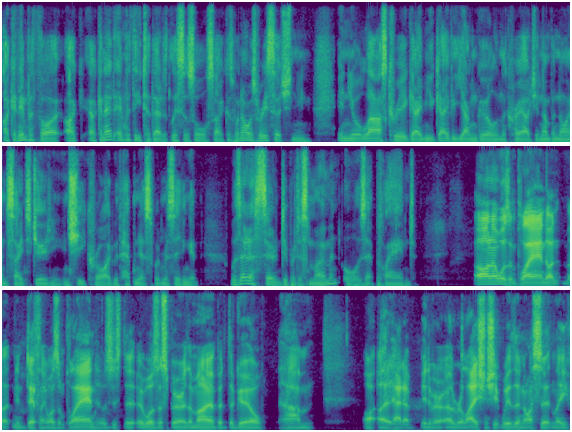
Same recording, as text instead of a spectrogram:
I can empathize, I, I can add empathy to that, listeners, also, because when I was researching in your last career game, you gave a young girl in the crowd your number nine Saints jersey, and she cried with happiness when receiving it. Was that a serendipitous moment, or was that planned? Oh no, it wasn't planned. I, it definitely wasn't planned. It was just a, it was a spur of the moment. But the girl, um, I, I had a bit of a, a relationship with, her, and I certainly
